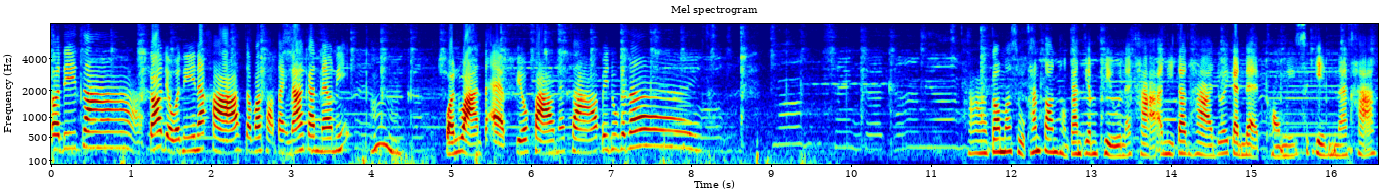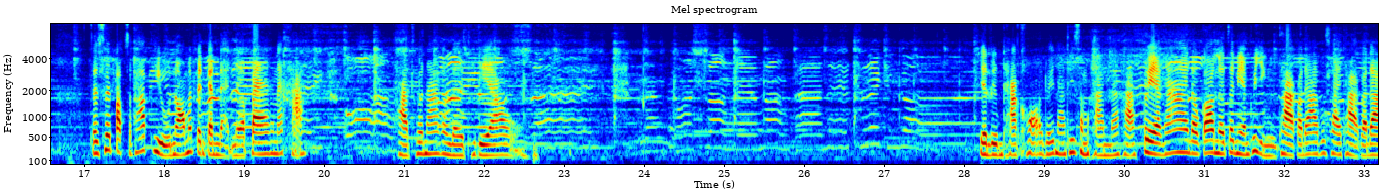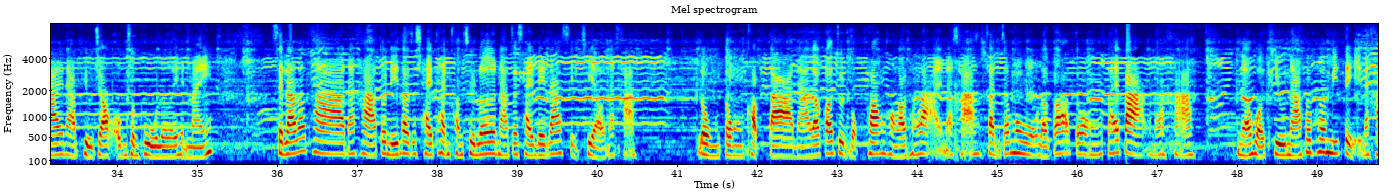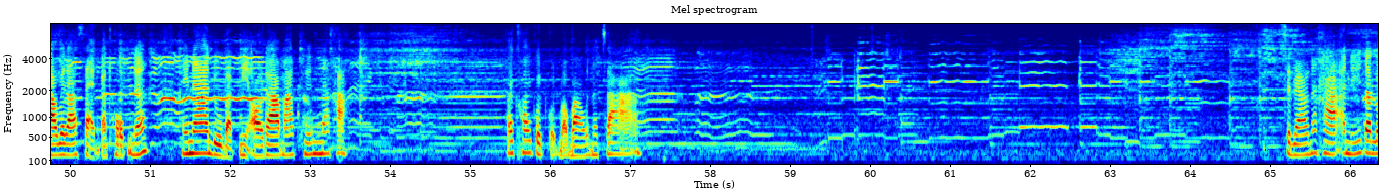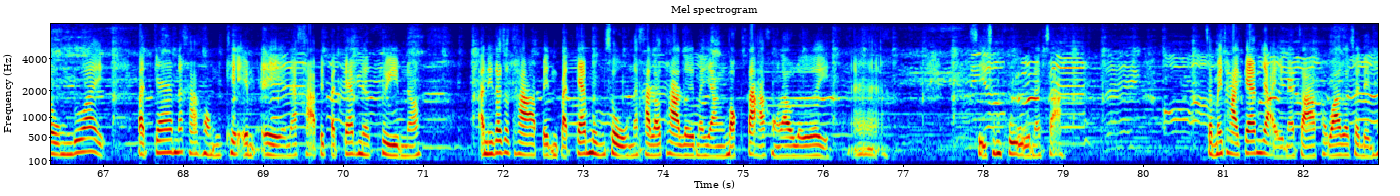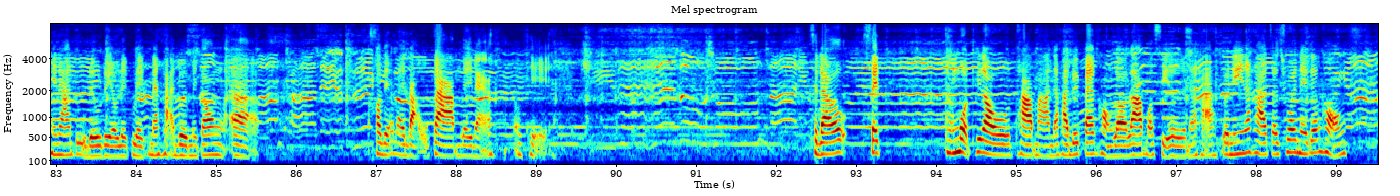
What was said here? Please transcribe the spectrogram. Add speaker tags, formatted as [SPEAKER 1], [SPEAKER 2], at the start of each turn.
[SPEAKER 1] สวัสดีจ้า ก็เดี๋ยววันนี้นะคะ จะมาสอนแต่งหน้ากันแนวนี้ อืมหวานหวานๆแต่แอบเปรี้ยวฟ้าวนะจ๊ะ ไปดูกันเลยค่ะก็มาสู่ขั้นตอนของการเตรียมผิวนะคะ อันนี้ตาทาด้วยกันแดดของมิสกินนะคะ จะช่วยปรับสภาพผิวน้องมันเป็นกันแดดเนื้อแป้งนะคะ ทาทั่วหน้ากันเลยทีเดียว อย่าลืมทาคอด้วยนะที่สำคัญนะคะ เกลี่ยง่ายแล้วก็เนื้อจะเนียนผู้หญิงทาก็ได้ผู้ชายทาก็ได้นะ ผิวจะออกอมชมพูเลยเห็นไหม เสร็จแล้วเราทานะคะ ตัวนี้เราจะใช้แทนคอนซีลเลอร์นะ จะใช้เลล่าสีเขียวนะคะ ลงตรงขอบตานะ แล้วก็จุดบกพร่องของเราทั้งหลายนะคะ สันจมูกแล้วก็ตรงใต้ปากนะคะ เหนือหัวคิ้วนะเพื่อเพิ่มมิตินะคะ เวลาแสงกระทบเนะให้หน้าดูแบบมีออร่ามากขึ้นนะคะ ค่อยๆ กดๆเบาๆนะจ๊ะ เสร็จแล้วนะคะ อันนี้จะลงด้วยปัดแก้มนะคะของ KMA นะคะ เป็นปัดแก้มเนื้อครีมเนาะอันนี้เราจะทาเป็นปัดแก้มมุมสูงนะคะ แล้วทาเลยมายังบล็อกตาของเราเลยอ่าสีชมพูนะจ๊ะจะไม่ทาแก้มใหญ่นะจ๊ะเพราะว่าเราจะเน้นให้หน้าดูเรียวๆเล็ก ๆนะคะ โดยไม่ต้องอ่าเขาเรียกอะไรเหลากามเลยนะ โอเค เสร็จแล้วเซต ทั้งหมดที่เราทามานะคะ ด้วยแป้งของลอร่ามอซีเออร์นะคะ ตัวนี้นะคะจะช่วยในเรื่องของ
